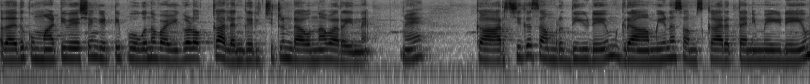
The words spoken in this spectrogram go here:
അതായത് കുമ്മാട്ടി വേഷം കെട്ടി പോകുന്ന വഴികളൊക്കെ അലങ്കരിച്ചിട്ടുണ്ടാവുന്ന പറയുന്നത് ഏ? കാർഷിക സമൃദ്ധിയുടെയും ഗ്രാമീണ സംസ്കാര തനിമയുടെയും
